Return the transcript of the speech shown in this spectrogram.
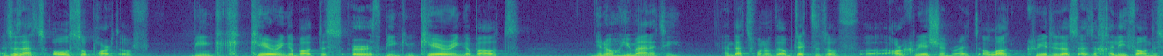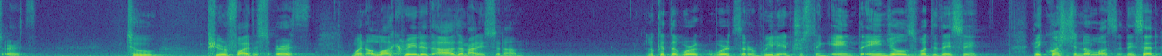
And so that's also part of being caring about this earth, being caring about, you know, humanity. And that's one of the objectives of uh, our creation, right? Allah created us as a khalifa on this earth to purify this earth. When Allah created Adam alayhi salam, look at the word, words that are really interesting. the angels, what did they say? They questioned Allah. They said,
